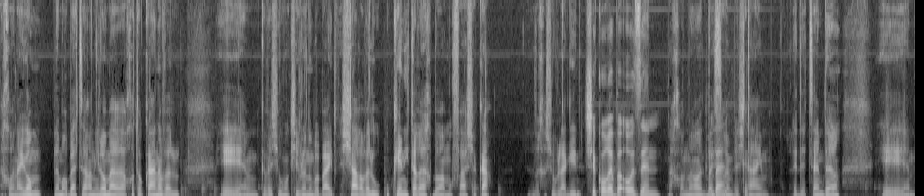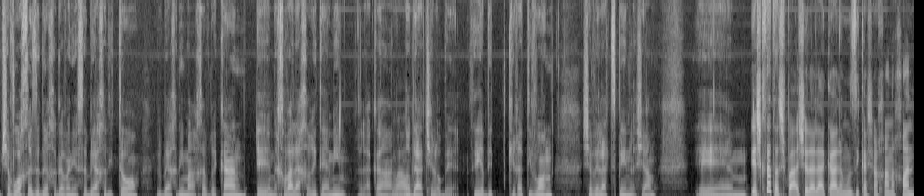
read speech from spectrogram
נכון, היום, למרבה הצער, אני לא מארח אותו כאן, אבל אה, אני מקווה שהוא מקשיב לנו בבית ושר, אבל הוא, הוא כן התארח במופע השקה. זה חשוב להגיד. שקורה באוזן. נכון מאוד, ב-22 כן. לדצמבר. אה, שבוע אחרי זה, דרך אגב, אני אעשה ביחד איתו וביחד עם החבר'ה כאן, אה, מחווה לאחרית הימים, הלהקה הנודעת שלו. ב... זה יהיה בקריית טבעון, שווה להצפין לשם. אה, יש קצת השפעה של הלהקה על המוזיקה שלך, נכון?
